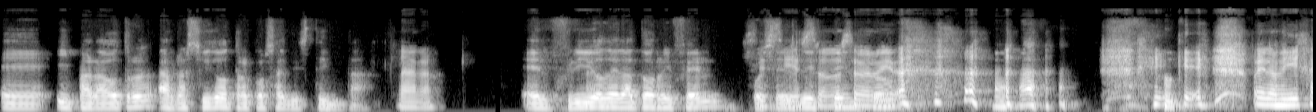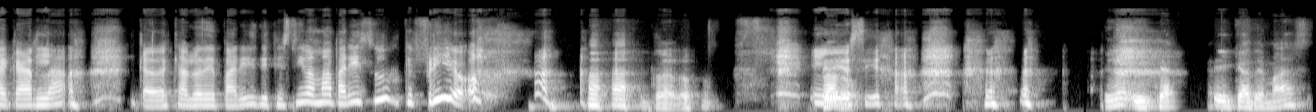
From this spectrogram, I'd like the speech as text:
eh, y para otros habrá sido otra cosa distinta. Claro. El frío de la Torre Eiffel, pues sí, sí, eso no se me olvida. que, bueno, mi hija Carla, cada vez que hablo de París, dice, sí, mamá, París, ¡uh, qué frío! claro. Y le digo, sí, hija. y, que, además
